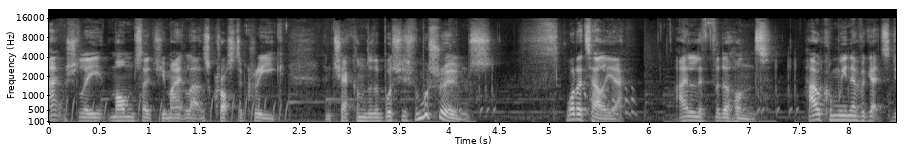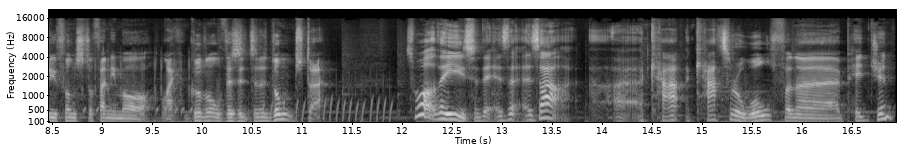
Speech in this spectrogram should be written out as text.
Actually, Mom said she might let us cross the creek and check under the bushes for mushrooms. what I tell ya, I live for the hunt. How come we never get to do fun stuff anymore? Like a good old visit to the dumpster. So what are these? Is that a cat, a cat or a wolf and a pigeon?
